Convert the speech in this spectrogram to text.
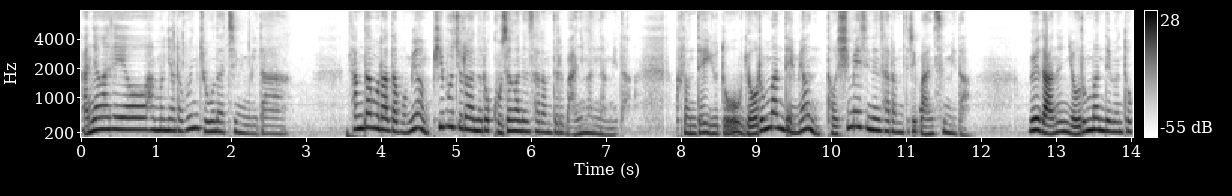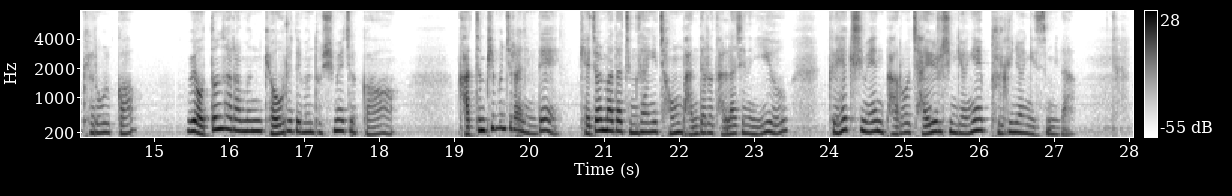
안녕하세요. 한문 여러분, 좋은 아침입니다. 상담을 하다 보면 피부 질환으로 고생하는 사람들을 많이 만납니다. 그런데 유독 여름만 되면 더 심해지는 사람들이 많습니다. 왜 나는 여름만 되면 더 괴로울까? 왜 어떤 사람은 겨울이 되면 더 심해질까? 같은 피부 질환인데 계절마다 증상이 정반대로 달라지는 이유, 그 핵심엔 바로 자율신경의 불균형이 있습니다.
